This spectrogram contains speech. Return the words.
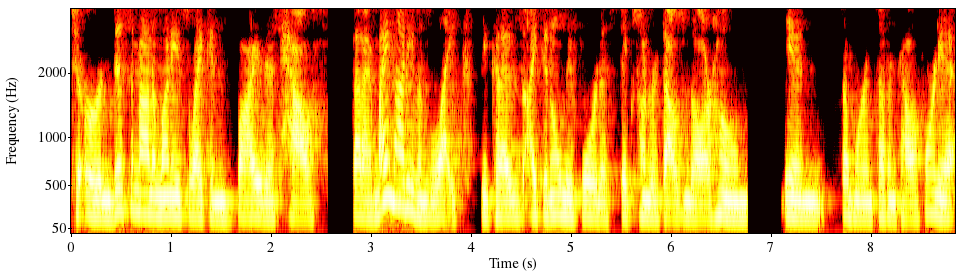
to earn this amount of money so I can buy this house that I might not even like because I can only afford a $600,000 home in somewhere in Southern California.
